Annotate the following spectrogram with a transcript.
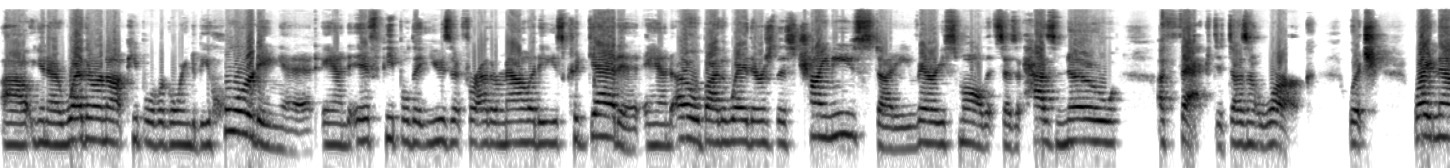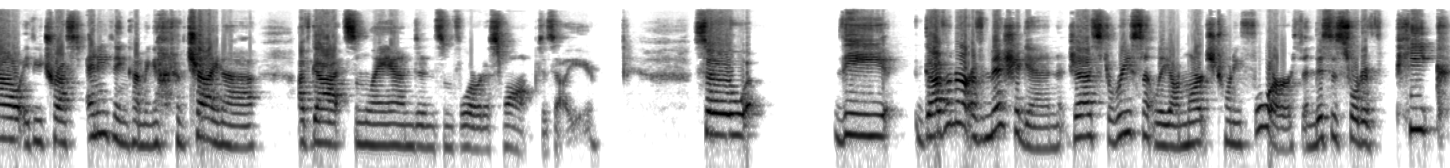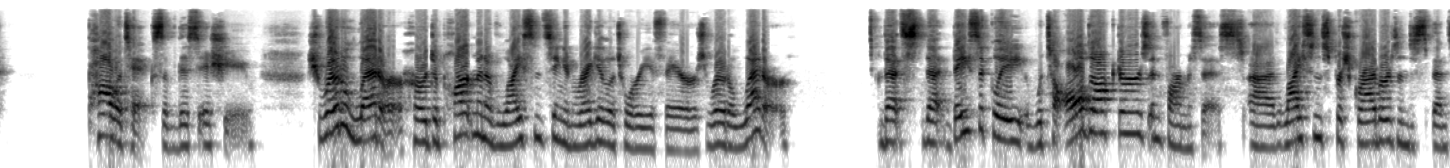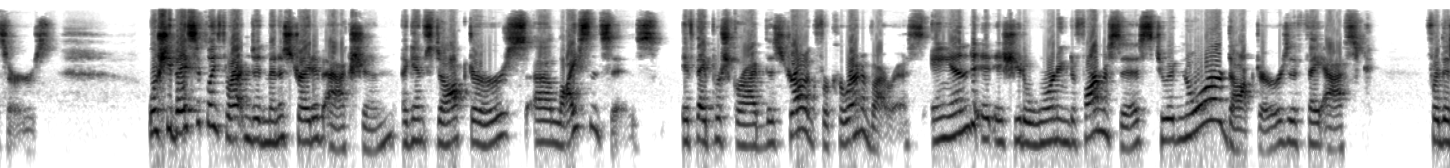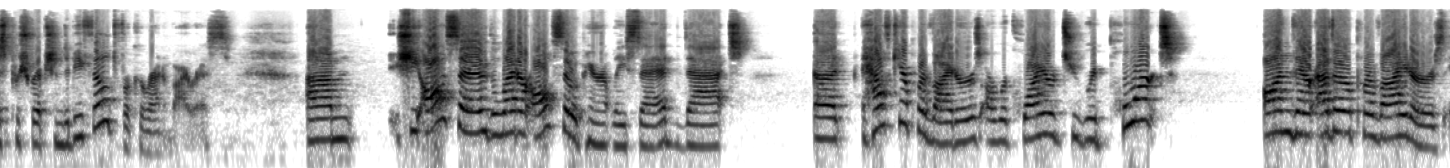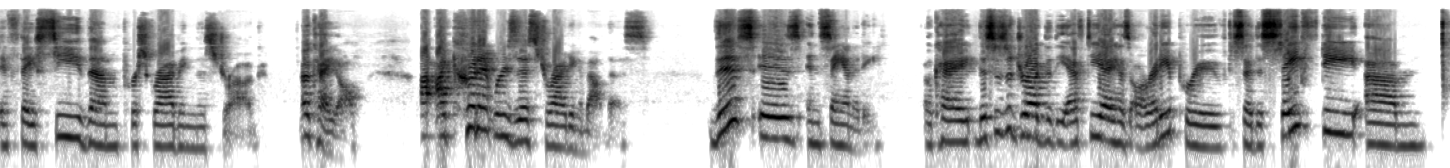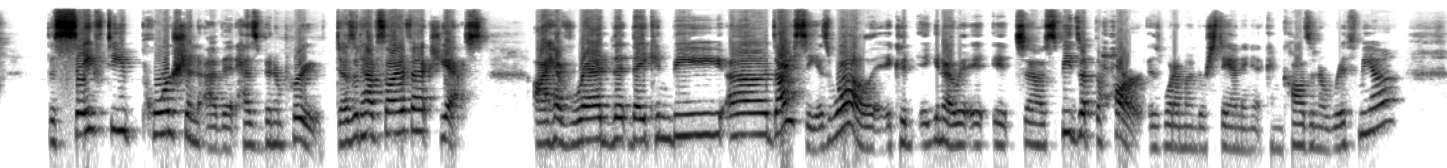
uh, you know whether or not people were going to be hoarding it and if people that use it for other maladies could get it. And oh by the way there's this chinese study very small that says it has no effect. It doesn't work. Which right now if you trust anything coming out of china I've got some land and some Florida swamp to tell you. So the governor of Michigan just recently on March 24th, and this is sort of peak politics of this issue. She wrote a letter, her Department of Licensing and Regulatory Affairs wrote a letter that's that basically to all doctors and pharmacists, uh, licensed prescribers and dispensers, where she basically threatened administrative action against doctors' uh, licenses if they prescribed this drug for coronavirus. And it issued a warning to pharmacists to ignore doctors if they ask for this prescription to be filled for coronavirus. Um, she also, the letter also apparently said that uh, healthcare providers are required to report on their other providers if they see them prescribing this drug. Okay, y'all. I, I couldn't resist writing about this. This is insanity. Okay, this is a drug that the FDA has already approved. So the safety, um, the safety portion of it has been approved. Does it have side effects? Yes. I have read that they can be uh, dicey as well. It could, you know, it, it uh, speeds up the heart, is what I'm understanding. It can cause an arrhythmia,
